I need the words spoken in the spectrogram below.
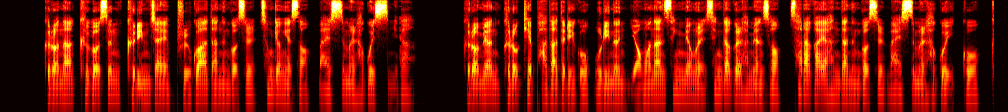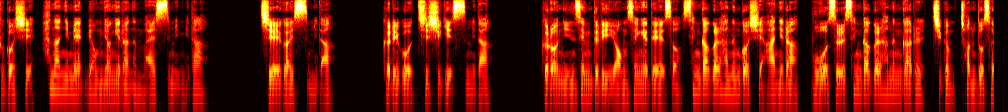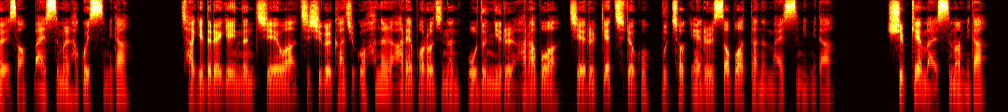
그러나 그것은 그림자에 불과하다는 것을 성경에서 말씀을 하고 있습니다. 그러면 그렇게 받아들이고 우리는 영원한 생명을 생각을 하면서 살아가야 한다는 것을 말씀을 하고 있고 그것이 하나님의 명령이라는 말씀입니다. 지혜가 있습니다. 그리고 지식이 있습니다. 그런 인생들이 영생에 대해서 생각을 하는 것이 아니라 무엇을 생각을 하는가를 지금 전도서에서 말씀을 하고 있습니다. 자기들에게 있는 지혜와 지식을 가지고 하늘 아래 벌어지는 모든 일을 알아보아 지혜를 깨치려고 무척 애를 써보았다는 말씀입니다. 쉽게 말씀합니다.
